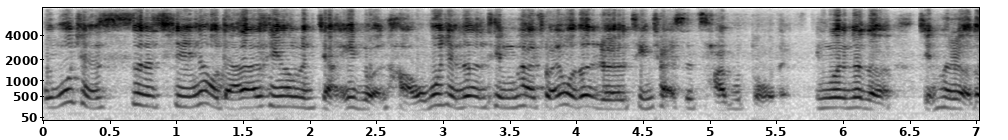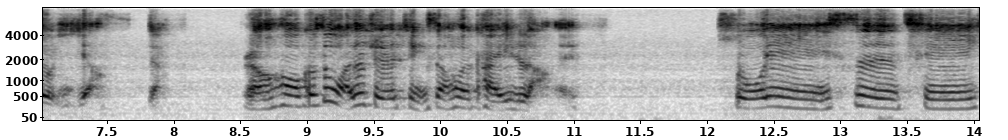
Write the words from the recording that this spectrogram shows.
我目前四期，那我等下再听他们讲一轮好。我目前真的听不太出来，因为我真的觉得听起来是差不多的，因为那个警徽流都一样这样。然后，可是我还是觉得警上会开一狼哎，所以四期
